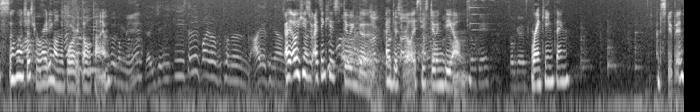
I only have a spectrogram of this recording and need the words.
Someone's just writing on the board the whole time. 손민. 야 이제 이, 이 세미파이널부터는 아예 그냥 I, oh, he's. I think he's doing the. I just realized he's doing the um 서브게임 ranking thing. I'm stupid.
